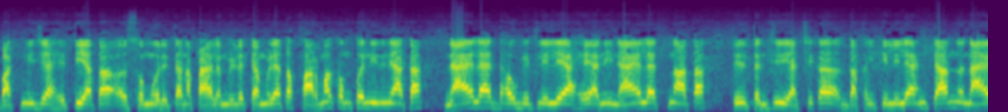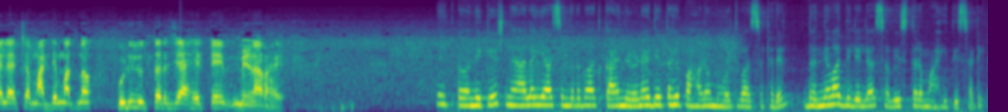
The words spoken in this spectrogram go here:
बातमी जी आहे ती आता समोर येताना पाहायला मिळते. त्यामुळे आता फार्मा कंपनीने आता न्यायालयात धाव घेतलेली आहे आणि न्यायालयातनं आता ते त्यांची याचिका दाखल केलेली आहे आणि त्या न्यायालयाच्या माध्यमातून पुढील उत्तर जे आहे ते मिळणार आहे. निकेश न्यायालय या संदर्भात काय निर्णय देतं हे पाहणं महत्वाचं ठरेल. धन्यवाद दिलेल्या सविस्तर माहितीसाठी.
